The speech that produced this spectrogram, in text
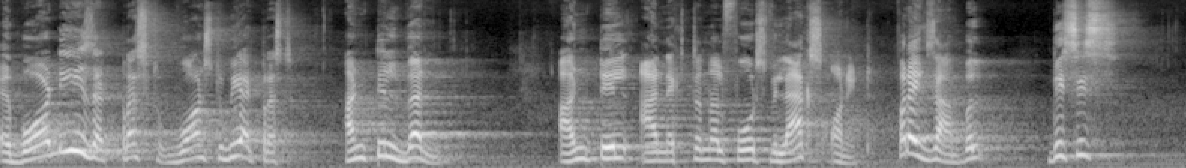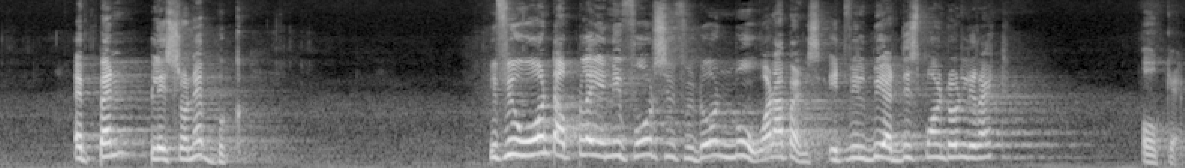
A body is at rest, wants to be at rest until when? Until an external force will act on it. For example, this is a pen placed on a book. If you won't apply any force, if you don't move, what happens? It will be at this point only, right? Okay.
